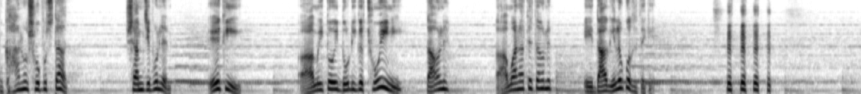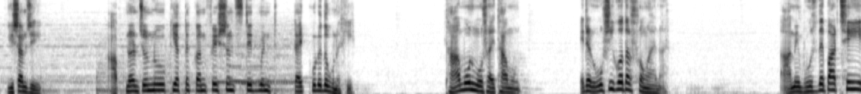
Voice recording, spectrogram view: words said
গাঢ় সবুজ দাগ। শ্যামজি বললেন, এ কি? আমি তো ওই দড়িকে ছুঁইনি তাহলে আমার হাতে তাহলে এই দাগ এলো কোথা থেকে? ইসামজি আপনার জন্য কি একটা কনফেশন স্টেটমেন্ট টাইপ করে দেবো নাকি? থামুন মশাই থামুন। এটা রসিকতার সময় নয়। আমি বুঝতে পারছি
